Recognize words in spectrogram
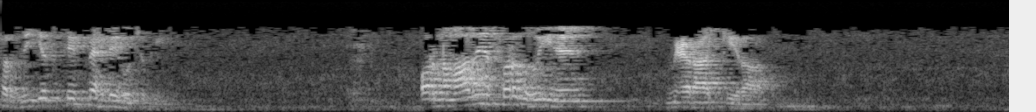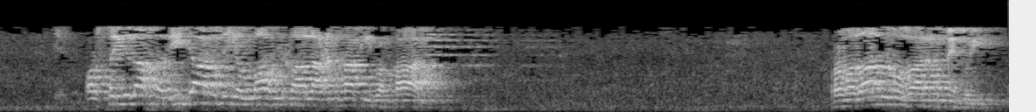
فرضیت سے پہلے ہو چکی۔ اور نمازیں فرض ہوئی ہیں معراج کی رات۔ اور سیدہ خدیجہ رضی اللہ تعالی عنہ کی وفات۔ رمضان المبارک میں ہوئی۔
